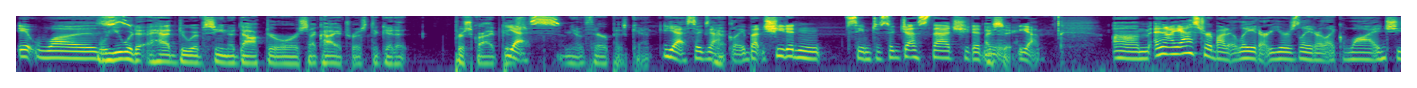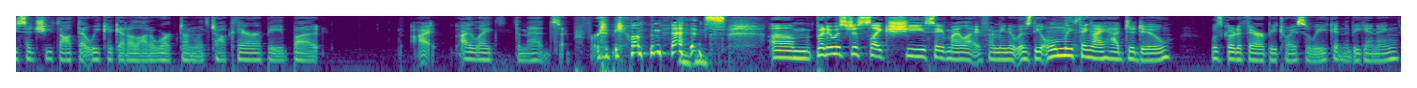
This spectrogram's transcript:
it was. Well, you would have had to have seen a doctor or a psychiatrist to get it prescribed. Yes. You know, therapists can't. Yes, exactly. But she didn't seem to suggest that. She didn't. I see. Yeah. Um, and I asked her about it later, years later, like why, and she said she thought that we could get a lot of work done with talk therapy, but I I like the meds. I prefer to be on the meds. Um, but it was just like she saved my life. I mean, it was the only thing I had to do was go to therapy twice a week in the beginning.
